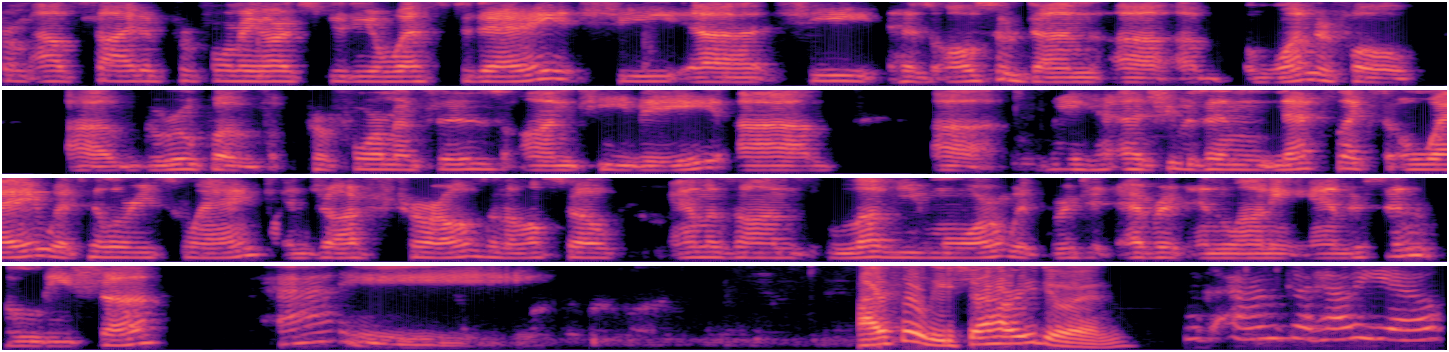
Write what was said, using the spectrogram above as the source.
from outside of Performing Arts Studio West today. She uh, she has also done a, a, a wonderful uh, group of performances on TV. Um, uh, we had, she was in Netflix Away with Hilary Swank and Josh Charles, and also Amazon's Love You More with Bridget Everett and Lonnie Anderson. Felicia Patty. Hi, Felicia. How are you doing? I'm good. How are you?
